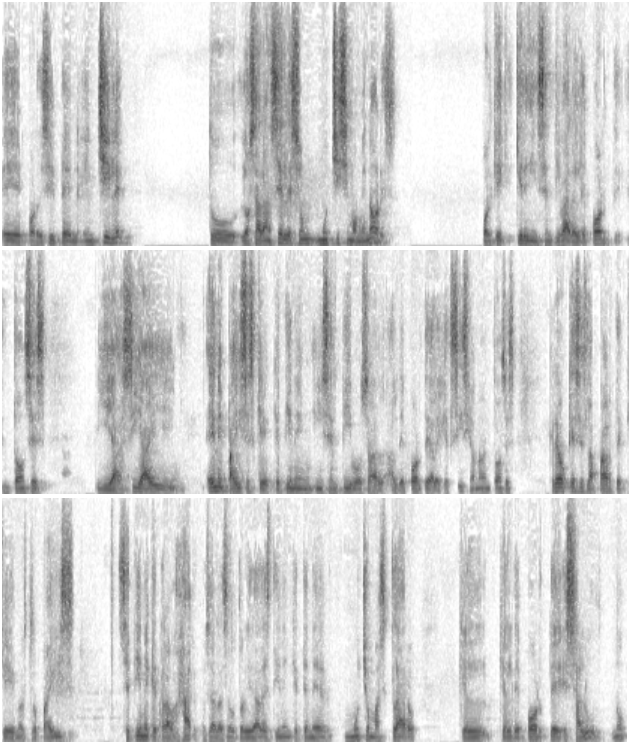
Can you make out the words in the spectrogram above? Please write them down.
eh, por decirte, en, en Chile, tu, los aranceles son muchísimo menores porque quieren incentivar el deporte. Entonces, y así hay N países que, tienen incentivos al, al, deporte, al ejercicio, ¿no? Entonces, creo que esa es la parte que nuestro país se tiene que trabajar, o sea, las autoridades tienen que tener mucho más claro que el, que el deporte es salud, ¿no?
